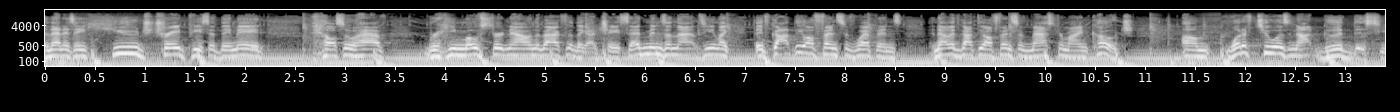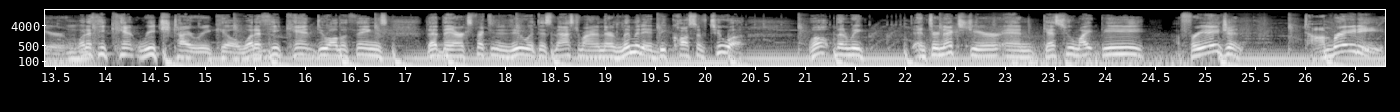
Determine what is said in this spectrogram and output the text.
and that is a huge trade piece that they made. They also have Raheem Mostert now in the backfield. They got Chase Edmonds on that team. Like they've got the offensive weapons, and now they've got the offensive mastermind coach. Um, what if Tua's not good this year? Mm-hmm. What if he can't reach Tyreek Hill? What if he can't do all the things that they are expecting to do with this mastermind and they're limited because of Tua? Well, then we enter next year, and guess who might be a free agent? Tom Brady.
